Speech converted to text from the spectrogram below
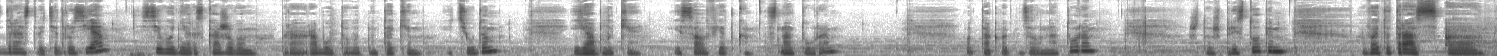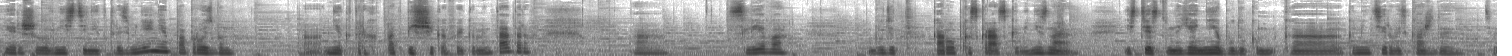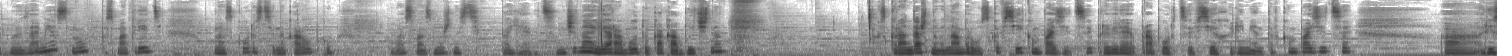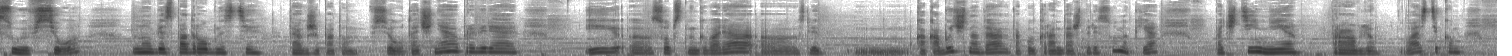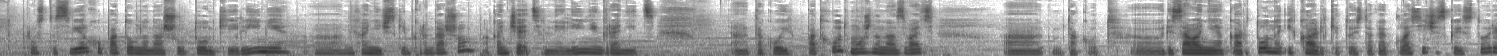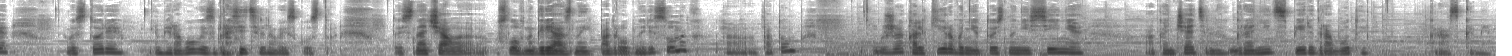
Здравствуйте, друзья! Сегодня я расскажу вам про работу вот над таким этюдом. Яблоки и салфетка с натуры. Вот так выглядела натура. Что ж, приступим. В этот раз э, я решила внести некоторые изменения по просьбам э, некоторых подписчиков и комментаторов. Э, слева будет коробка с красками. Не знаю, естественно, я не буду ком комментировать каждый цветной замес, но посмотреть на скорости, на коробку у вас возможность появится. Начинаю я работу, как обычно, с карандашного наброска всей композиции. Проверяю пропорции всех элементов композиции. А, рисую все, но без подробностей. Также потом все уточняю, проверяю. И, э, собственно говоря, э, как обычно, да, такой карандашный рисунок я почти не правлю ластиком. Просто сверху потом наношу тонкие линии э, механическим карандашом, окончательные линии границ. Э, такой подход можно назвать э, так вот, рисование картона и кальки. То есть такая классическая история в истории мирового изобразительного искусства. То есть сначала условно грязный подробный рисунок, а потом уже калькирование, то есть нанесение окончательных границ перед работой красками.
